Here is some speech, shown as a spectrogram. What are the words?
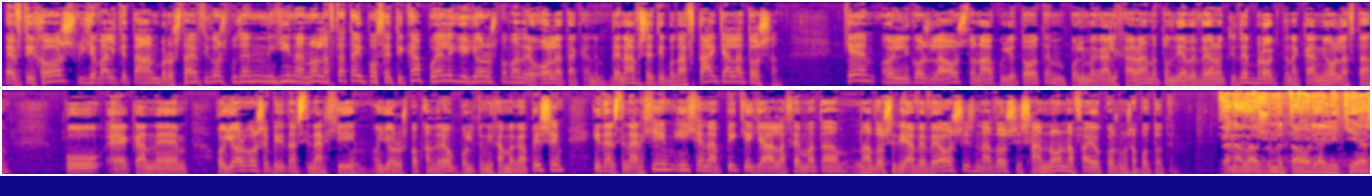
Ευτυχώς είχε βάλει και τα αν μπροστά. Ευτυχώς που δεν γίναν όλα αυτά τα υποθετικά που έλεγε ο Γιώργο Παπανδρέου. Όλα τα έκανε. Δεν άφησε τίποτα. Αυτά και άλλα τόσα. Και ο ελληνικός λαός τον άκουγε τότε με πολύ μεγάλη χαρά να τον διαβεβαιώνει ότι δεν πρόκειται να κάνει όλα αυτά που έκανε. Ο Γιώργος, επειδή ήταν στην αρχή, ο Γιώργος Παπανδρέου, πολύ τον είχαμε αγαπήσει, ήταν στην αρχή, είχε να πει και για άλλα θέματα, να δώσει διαβεβαιώσεις, να δώσει σανό να φάει ο κόσμος από τότε. Δεν αλλάζουμε τα όρια ηλικίας,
